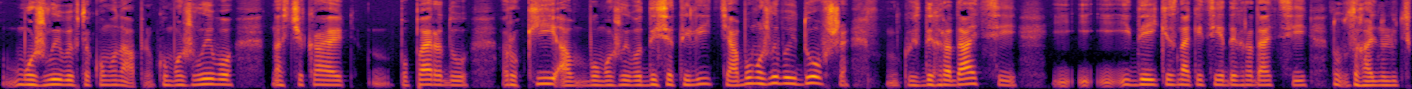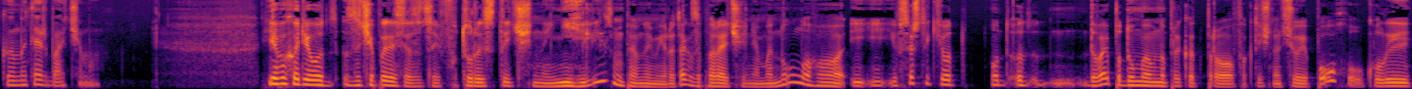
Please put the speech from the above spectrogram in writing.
можливий в такому напрямку. Можливо, нас чекають попереду роки, або, можливо, десятиліття, або, можливо, і довше якоїсь деградації, і, і, і деякі знаки цієї деградації, ну, загальнолюдської ми теж бачимо. Я би хотів от зачепитися за цей футуристичний нігілізм, певною мірою, так, заперечення минулого, і і, і все ж таки, от, от, от давай подумаємо, наприклад, про фактично цю епоху, коли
